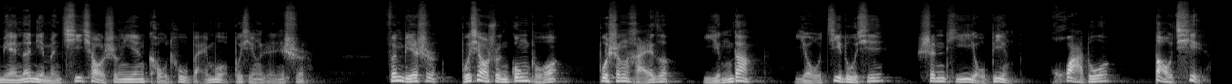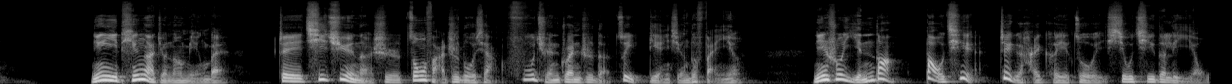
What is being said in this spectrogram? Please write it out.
免得你们七窍生烟、口吐白沫、不省人事。分别是不孝顺公婆、不生孩子、淫荡、有嫉妒心、身体有病、话多、盗窃。您一听啊就能明白，这七去呢是宗法制度下夫权专制的最典型的反应。您说淫荡？盗窃这个还可以作为休妻的理由，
